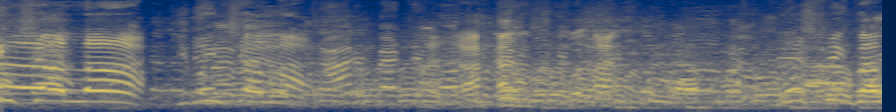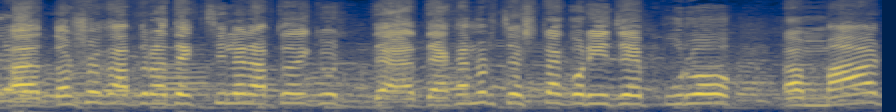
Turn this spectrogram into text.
ইনশাল্লাহ ইনশাল্লাহ মুশফিক ভালো আহ, দর্শক আপনারা দেখছিলেন আপনাদেরকে দেখানোর চেষ্টা করি যে পুরো মাঠ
